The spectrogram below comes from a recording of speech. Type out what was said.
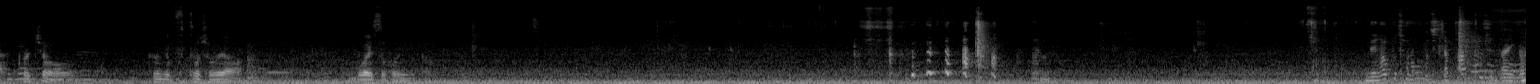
아 그렇죠. 그런 게 붙어줘야 뭐가 있어 보이니까. 내가 붙여놓고 진짜 빵 터진다 이거.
